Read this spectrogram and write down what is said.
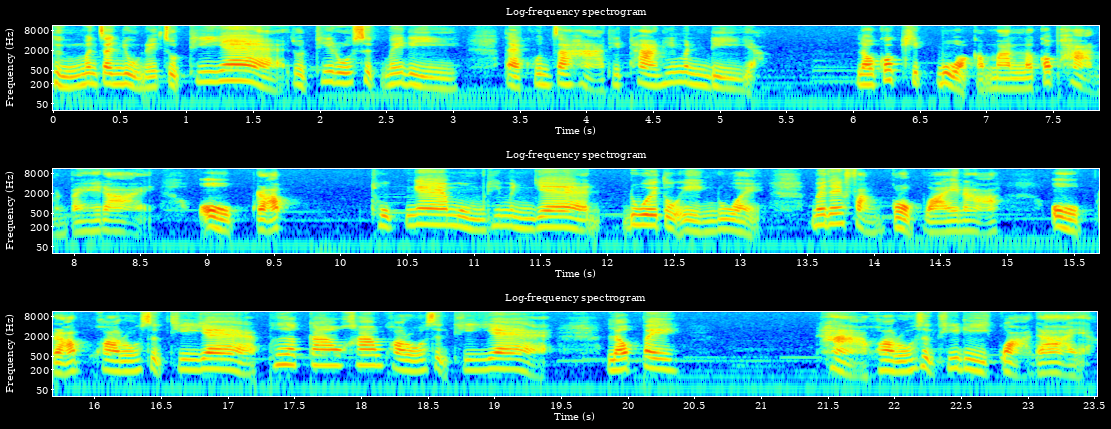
ถึงมันจะอยู่ในจุดที่แย่ จุดที่รู้สึกไม่ดี แต่คุณจะหาทิศทางที่มันดีอะแล้วก็คิดบวกกับมัน แล้วก็ผ่านมันไปให้ได้ โอบรับทุกแง่มุมที่มันแย่ด้วยตัวเองด้วย ไม่ได้ฝังกลบไว้นะคะ โอบรับความรู้สึกที่แย่ เพื่อก้าวข้ามความรู้สึกที่แย่ แล้วไปหาความรู้สึกที่ดีกว่าได้อะ่ะ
